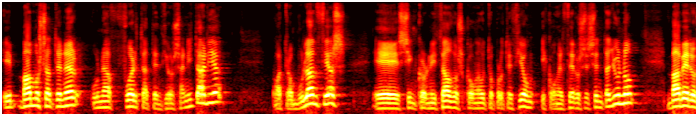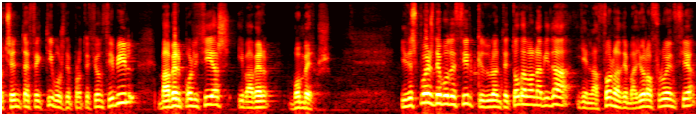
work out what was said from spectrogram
eh, vamos a tener una fuerte atención sanitaria, cuatro ambulancias sincronizados con autoprotección y con el 061, va a haber 80 efectivos de protección civil, va a haber policías y va a haber bomberos. Y después debo decir que durante toda la Navidad y en la zona de mayor afluencia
